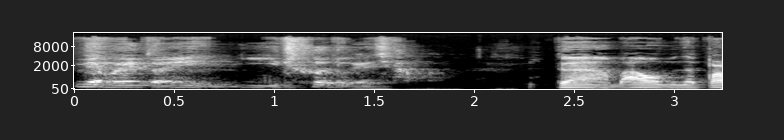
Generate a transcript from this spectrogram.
那回等于你一车都给抢了，对啊，把我们的包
